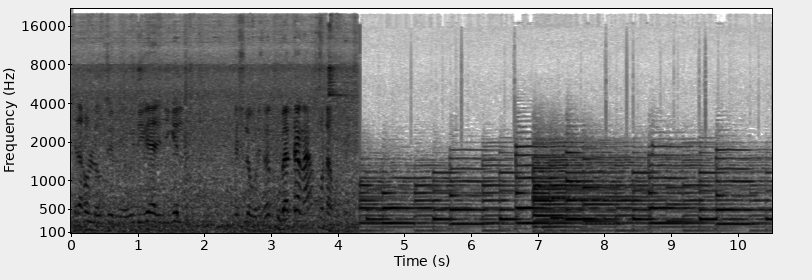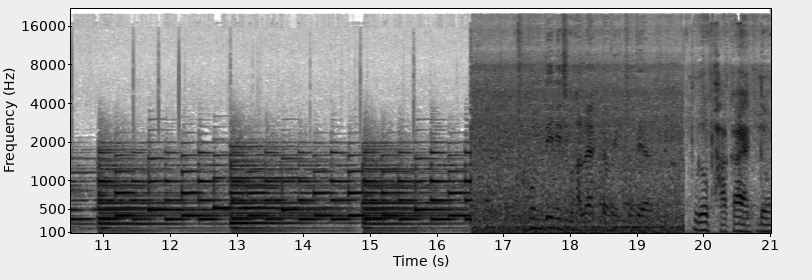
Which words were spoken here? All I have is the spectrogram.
সেরকম লোকজন নেই, ওইদিকে এদিকে বেশ লোক তবে খুব একটা না, মোটামুটি। ঘুম দিয়ে নিয়েছি, ভালো একটা মেট্রোতে আর পুরো ফাঁকা একদম।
